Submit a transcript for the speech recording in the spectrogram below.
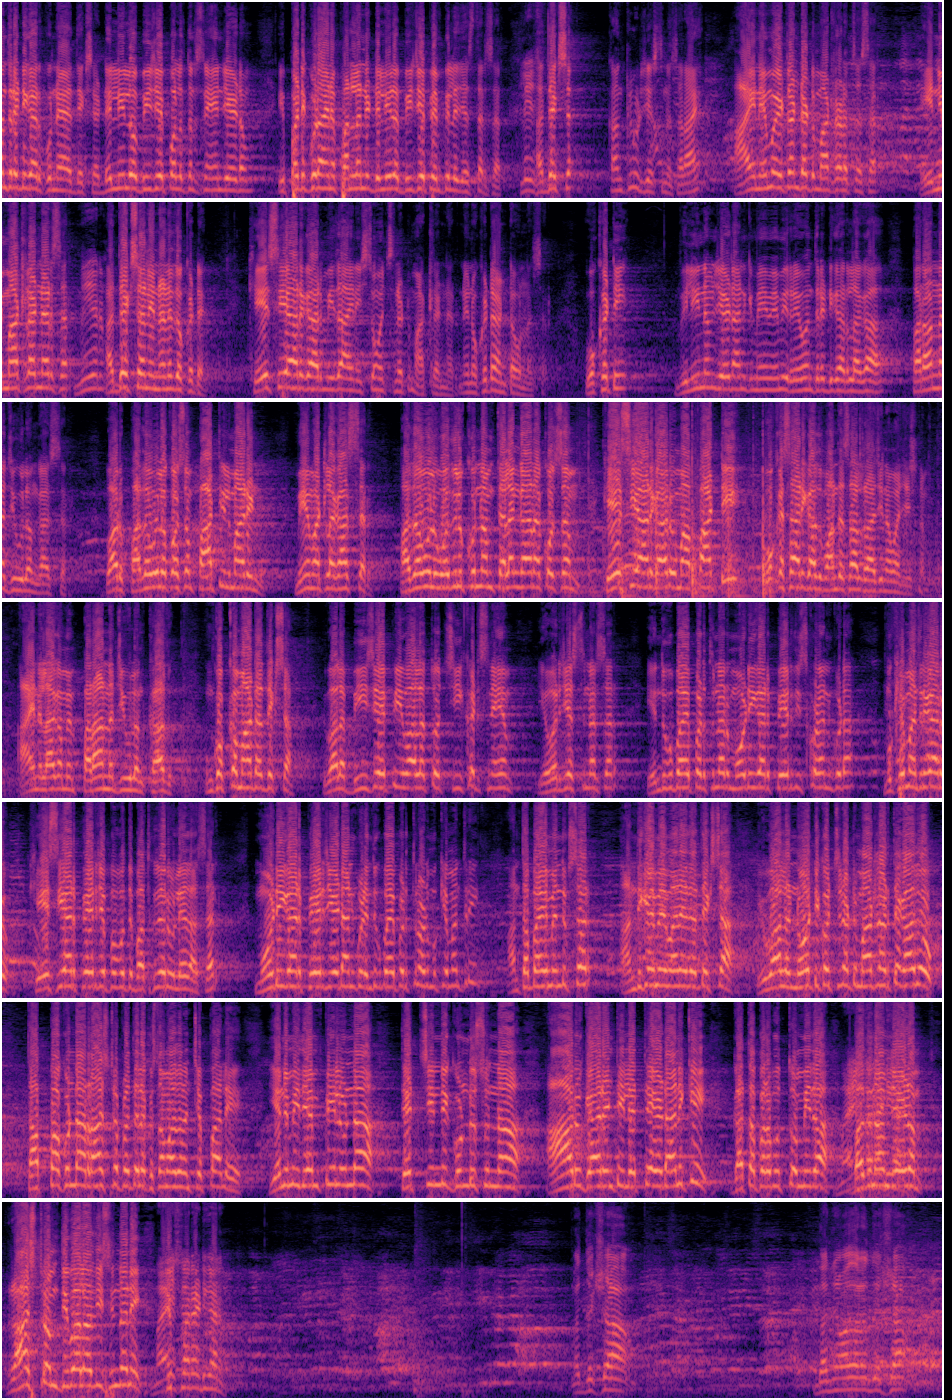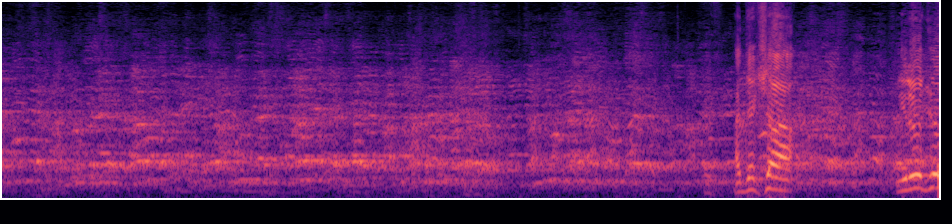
రేవంత్ రెడ్డి గారు ఉన్నాయి అధ్యక్ష. ఢిల్లీలో బీజేపీ వాళ్ళతో స్నేహం చేయడం ఇప్పటికి కూడా ఆయన పనులన్నీ ఢిల్లీలో బీజేపీ ఎంపీలే చేస్తారు సార్. అధ్యక్ష కంక్లూడ్ చేస్తున్నా సార్. ఆయనేమో ఎటంటట్టు మాట్లాడచ్చా సార్. ఎన్ని మాట్లాడినారు సార్? అధ్యక్ష నేను అనేది ఒకటే. కేసీఆర్ గారి మీద ఆయన ఇష్టం వచ్చినట్టు మాట్లాడినారు. నేను ఒకటే అంటా ఉన్నా సార్. ఒకటి విలీనం చేయడానికి మేమేమి రేవంత్ రెడ్డి గారు లాగా పరాన్న జీవులం కాదు సార్. వారు పదవుల కోసం పార్టీలు మారిండు. మేము అట్లా కాదు సార్. పదవులు వదులుకున్నాం తెలంగాణ కోసం. కేసీఆర్ గారు మా పార్టీ ఒకసారి కాదు వంద సార్లు రాజీనామా చేసినాం. ఆయనలాగా మేము పరాన్న జీవులం కాదు. ఇంకొక మాట అధ్యక్ష ఇవాళ బీజేపీ వాళ్ళతో చీకటి స్నేహం ఎవరు చేస్తున్నారు సార్? ఎందుకు భయపడుతున్నారు మోడీ గారి పేరు తీసుకోవడానికి కూడా? ముఖ్యమంత్రి గారు కేసీఆర్ పేరు చెప్పబోతే బతుకుదేరు లేదా సార్? మోడీ గారి పేరు చేయడానికి కూడా ఎందుకు భయపడుతున్నాడు ముఖ్యమంత్రి? అంత భయం ఎందుకు సార్? అందుకే మేము అనేది అధ్యక్ష ఇవాళ నోటికొచ్చినట్టు మాట్లాడితే కాదు. తప్పకుండా రాష్ట్ర ప్రజలకు సమాధానం చెప్పాలి. ఎనిమిది ఎంపీలున్నా తెచ్చింది గుండుసున్నా ఆరు గ్యారంటీలు ఎత్తేయడానికి గత ప్రభుత్వం మీద బదనాం చేయడం రాష్ట్రం దివాలా తీసిందని గారు. అధ్యక్ష ధన్యవాదాలు అధ్యక్ష. అధ్యక్ష ఈరోజు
